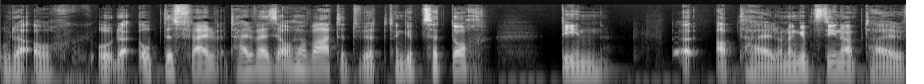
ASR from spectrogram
oder auch, oder ob das teilweise auch erwartet wird. Dann gibt es halt doch den äh, Abteil und dann gibt es den Abteil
